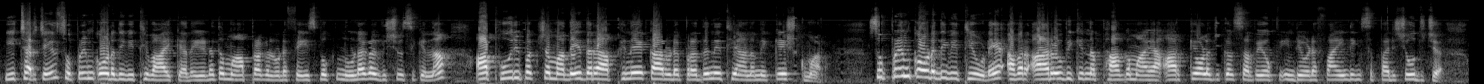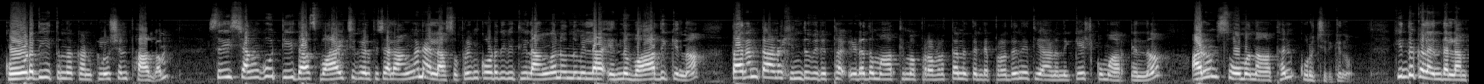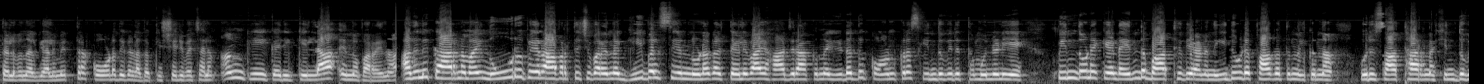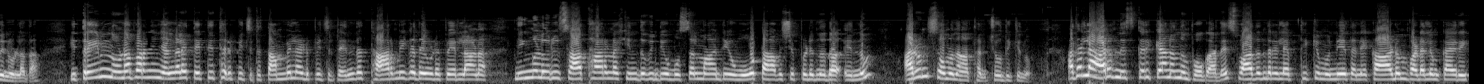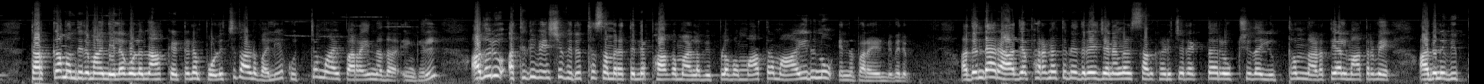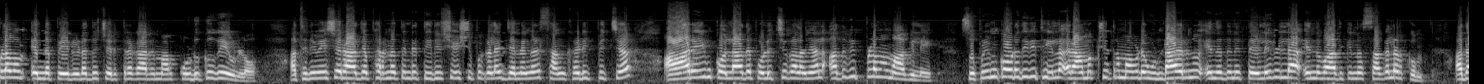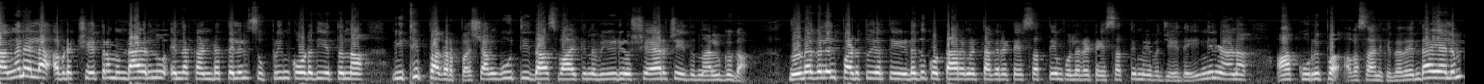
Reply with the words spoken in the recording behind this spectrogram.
ഈ ചർച്ചയിൽ സുപ്രീം കോടതി വിധി വായിക്കാതെ ഇടതു മാപ്രകളുടെ ഫേസ്ബുക്ക് നുണകൾ വിശ്വസിക്കുന്ന ആ ഭൂരിപക്ഷ മതേതര അഭിനയക്കാരുടെ പ്രതിനിധിയാണ് നികേഷ് കുമാർ. സുപ്രീം കോടതി വിധിയുടെ അവർ ആരോപിക്കുന്ന ഭാഗമായ ആർക്കിയോളജിക്കൽ സർവേ ഓഫ് ഇന്ത്യയുടെ ഫൈൻഡിങ്സ് പരിശോധിച്ച് കോടതി എത്തുന്ന കൺക്ലൂഷൻ ഭാഗം ശ്രീ ശങ്കു ടി ദാസ് വായിച്ചു കേൾപ്പിച്ചാൽ അങ്ങനെയല്ല സുപ്രീം കോടതി വിധിയിൽ അങ്ങനൊന്നുമില്ല എന്ന് വാദിക്കുന്ന തരം താണ ഹിന്ദുവിരുദ്ധ ഇടതു മാധ്യമ പ്രവർത്തനത്തിന്റെ പ്രതിനിധിയാണ് നികേഷ് കുമാർ എന്ന് അരുൺ സോമനാഥൻ കുറിച്ചിരിക്കുന്നു. ഹിന്ദുക്കൾ എന്തെല്ലാം തെളിവ് നൽകിയാലും എത്ര കോടതികൾ അതൊക്കെ ശരിവെച്ചാലും അംഗീകരിക്കില്ല എന്ന് പറയുന്നു. അതിന് കാരണമായി നൂറ് പേർ ആവർത്തിച്ചു പറയുന്ന ഗീബൽസിയൻ നുണകൾ തെളിവായി ഹാജരാക്കുന്ന ഇടത് കോൺഗ്രസ് ഹിന്ദുവിരുദ്ധ മുന്നണിയെ പിന്തുണയ്ക്കേണ്ട എന്ത് ബാധ്യതയാണ് നീതിയുടെ ഭാഗത്ത് നിൽക്കുന്ന ഒരു സാധാരണ ഹിന്ദുവിനുള്ളത്? ഇത്രയും നുണ പറഞ്ഞ് ഞങ്ങളെ തെറ്റിദ്ധരിപ്പിച്ചിട്ട് തമ്മിലടുപ്പിച്ചിട്ട് എന്ത് ധാർമ്മികതയുടെ പേരിലാണ് നിങ്ങളൊരു സാധാരണ ഹിന്ദുവിന്റെയോ മുസൽമാന്റെയോ വോട്ട് ആവശ്യപ്പെടുന്നത് എന്നും അരുൺ സോമനാഥൻ ചോദിക്കുന്നു. അതല്ല ആരും നിസ്കരിക്കാനൊന്നും പോകാതെ സ്വാതന്ത്ര്യ ലബ്ധിക്ക് മുന്നേ തന്നെ കാടും പടലും കയറി തർക്കമന്ദിരമായി നിലകൊള്ളുന്ന ആ കെട്ടിടം പൊളിച്ചതാണ് വലിയ കുറ്റമായി പറയുന്നത് എങ്കിൽ അതൊരു അധിനിവേശ വിരുദ്ധ സമരത്തിന്റെ ഭാഗമായുള്ള വിപ്ലവം മാത്രമായിരുന്നു എന്ന് പറയേണ്ടി വരും. അതെന്താ രാജഭരണത്തിനെതിരെ ജനങ്ങൾ സംഘടിച്ച രക്തരൂക്ഷിത യുദ്ധം നടത്തിയാൽ മാത്രമേ അതിന് വിപ്ലവം എന്ന പേരിടത് ചരിത്രകാരന്മാർ കൊടുക്കുകയുള്ളൂ? അധിനിവേശ രാജഭരണത്തിന്റെ തിരുശേഷിപ്പുകളെ ജനങ്ങൾ സംഘടിപ്പിച്ച് ആരെയും കൊല്ലാതെ പൊളിച്ചു കളഞ്ഞാൽ അത് വിപ്ലവമാകില്ലേ? സുപ്രീം കോടതി വിധിയിൽ രാമക്ഷേത്രം അവിടെ ഉണ്ടായിരുന്നു എന്നതിന് തെളിവില്ല എന്ന് വാദിക്കുന്ന സകലർക്കും അതങ്ങനെയല്ല അവിടെ ക്ഷേത്രം ഉണ്ടായിരുന്നു എന്ന കണ്ടെത്തലിൽ സുപ്രീം കോടതി എത്തുന്ന വിധി പകർപ്പ് ശങ്കൂറ്റി ദാസ് വായിക്കുന്ന വീഡിയോ ഷെയർ ചെയ്ത് നൽകുക. നുണകളിൽ പടുത്തുയർത്തിയ ഇടതു കൊട്ടാരങ്ങൾ തകരട്ടെ സത്യം പുലരട്ടെ സത്യമേവ ജയതേ. ഇങ്ങനെയാണ് ആ കുറിപ്പ് അവസാനിക്കുന്നത്. എന്തായാലും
